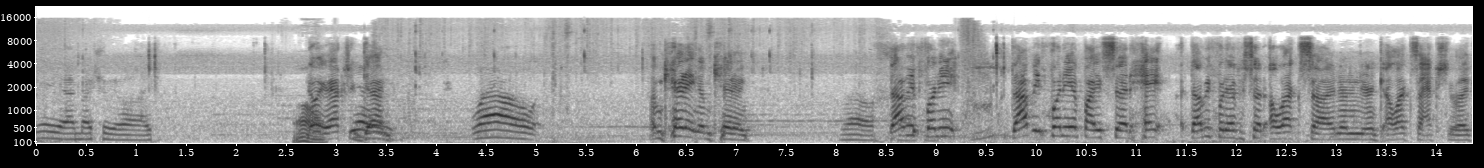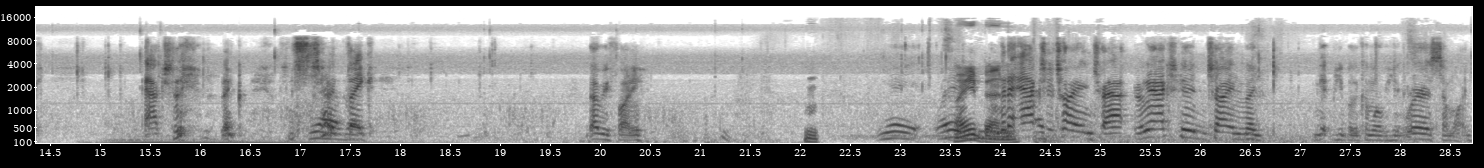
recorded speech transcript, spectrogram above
Yeah, yeah, I'm actually alive. Oh. No, you're actually Yeah. dead. Wow. I'm kidding. I'm kidding. Wow. That'd be funny. That'd be funny if I said, "Hey." That'd be funny if I said Alexa, and then like, Alexa actually like, actually like, Yeah, but- like. That'd be funny. Yeah. Where How you been? I'm gonna actually try and trap. I'm gonna actually gonna try and like get people to come over here. Where is someone?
